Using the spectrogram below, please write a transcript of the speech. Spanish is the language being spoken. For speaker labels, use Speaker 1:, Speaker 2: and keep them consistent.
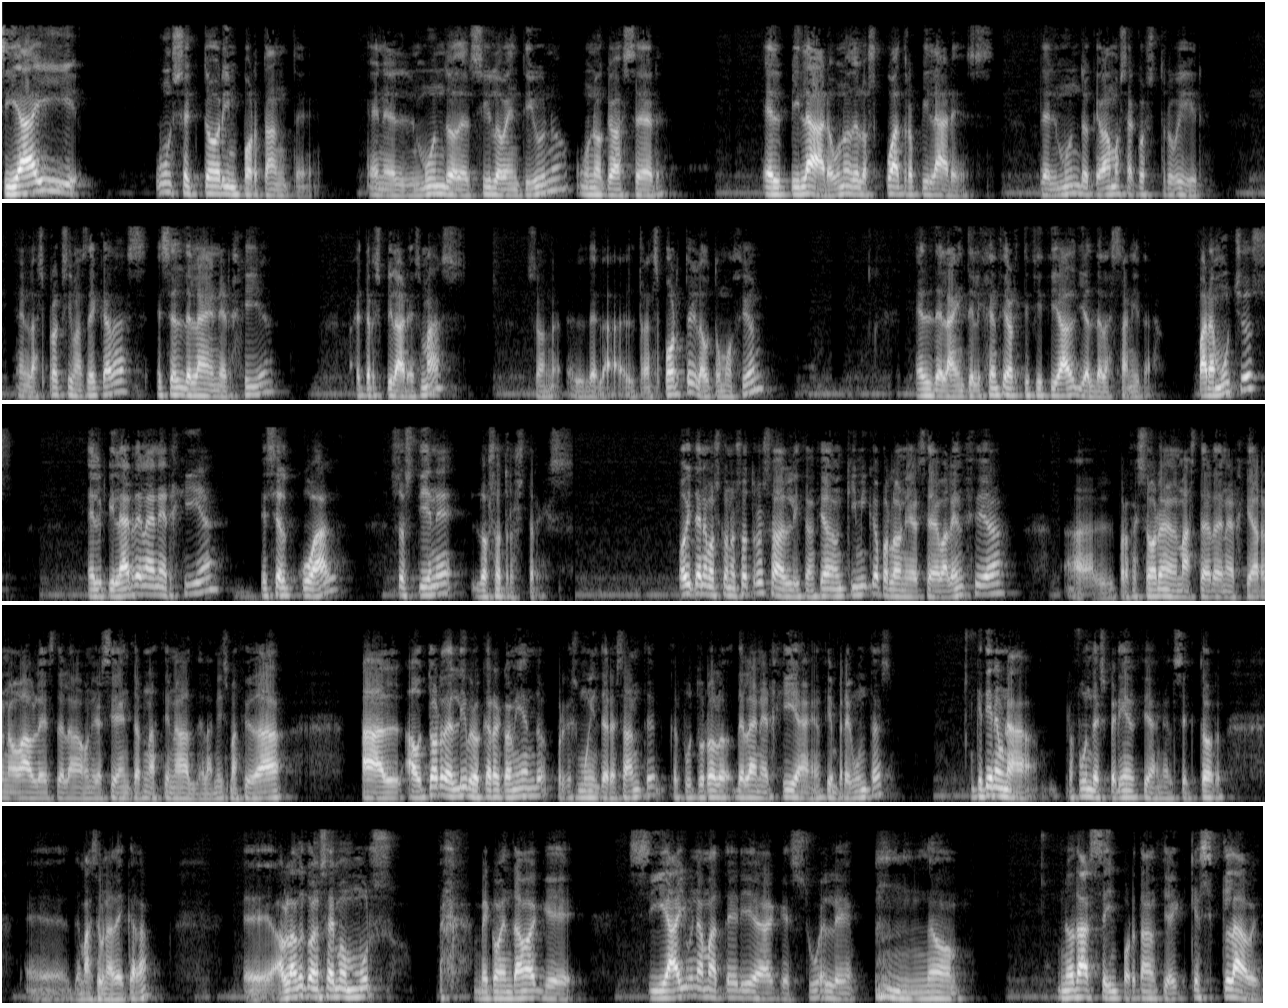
Speaker 1: Si hay un sector importante en el mundo del siglo XXI, uno que va a ser el pilar o uno de los cuatro pilares del mundo que vamos a construir en las próximas décadas, es el de la energía. Hay tres pilares más, son el del transporte y la automoción, el de la inteligencia artificial y el de la sanidad. Para muchos, el pilar de la energía es el cual sostiene los otros tres. Hoy tenemos con nosotros al licenciado en Química por la Universidad de Valencia, al profesor en el Máster de Energías Renovables de la Universidad Internacional de la misma ciudad, al autor del libro que recomiendo, porque es muy interesante, El futuro de la energía en 100 preguntas, que tiene una profunda experiencia en el sector eh, de más de una década. Eh, hablando con Simon Moores, me comentaba que si hay una materia que suele no, no darse importancia y que es clave,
